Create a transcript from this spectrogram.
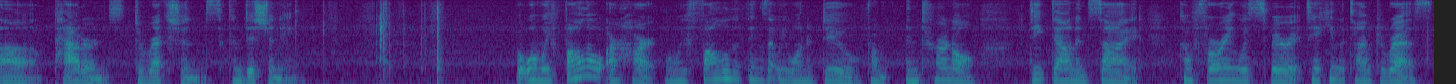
uh, patterns, directions, conditioning. But when we follow our heart, when we follow the things that we want to do from internal, deep down inside, conferring with spirit, taking the time to rest,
